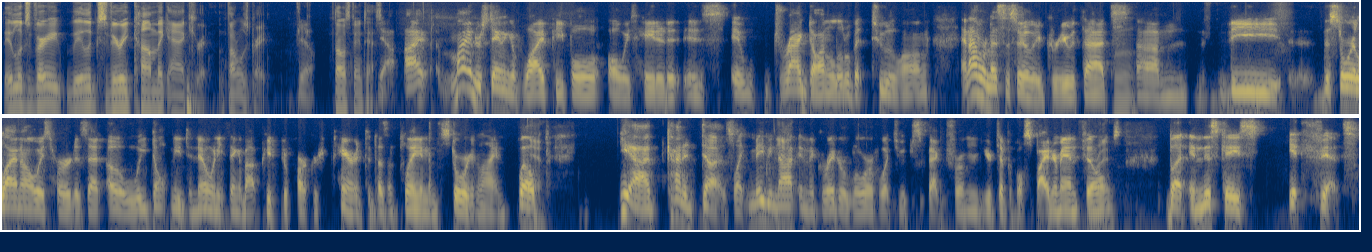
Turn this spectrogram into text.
It looks very it looks very comic accurate. I thought it was great. Yeah. that was fantastic. Yeah, I my understanding of why people always hated it is it dragged on a little bit too long, and I don't necessarily agree with that. Mm. Um, the the storyline I always heard is that oh, we don't need to know anything about Peter Parker's parent; it doesn't play in the storyline. Well, Yeah. yeah, it kind of does. Like maybe not in the greater lore of what you expect from your typical Spider-Man films, but in this case, it fits.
